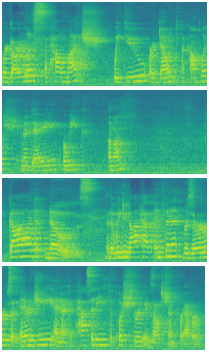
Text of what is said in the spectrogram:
regardless of how much we do or don't accomplish in a day, a week, a month. God knows that we do not have infinite reserves of energy and a capacity to push through exhaustion forever.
